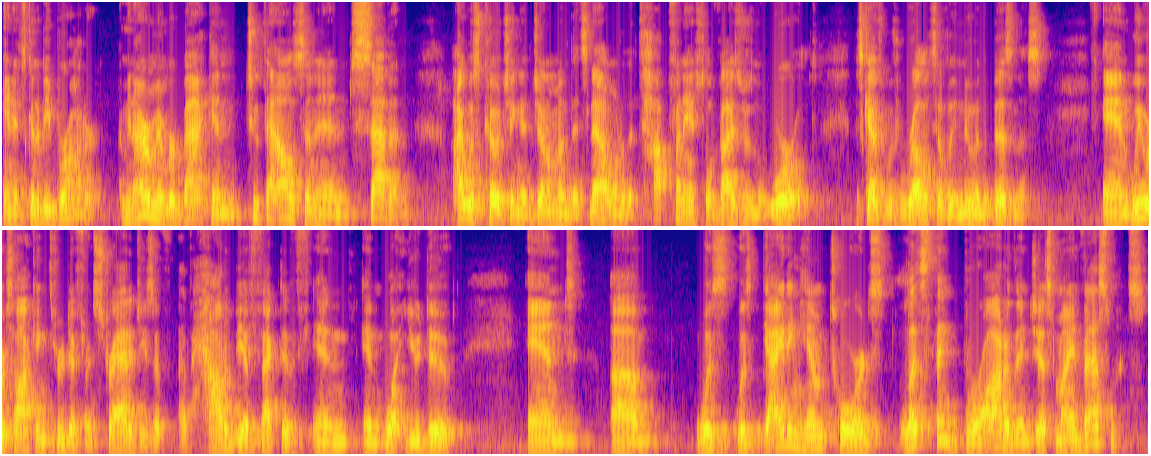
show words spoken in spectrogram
and it's going to be broader. I mean, I remember back in 2007, I was coaching a gentleman that's now one of the top financial advisors in the world. This guy was relatively new in the business and we were talking through different strategies of, of how to be effective in in what you do and um, was was guiding him towards let's think broader than just my investments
